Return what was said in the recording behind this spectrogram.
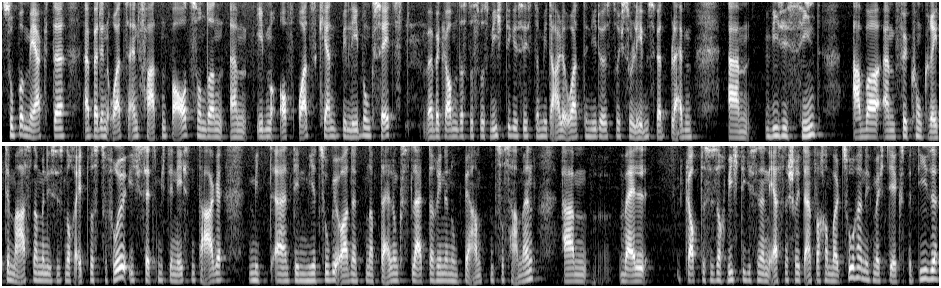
Supermärkte äh, bei den Ortseinfahrten baut, sondern ähm, eben auf Ortskernbelebung setzt, weil wir glauben, dass das was Wichtiges ist, damit alle Orte in Niederösterreich so lebenswert bleiben, ähm, wie sie sind. Aber ähm, für konkrete Maßnahmen ist es noch etwas zu früh. Ich setze mich die nächsten Tage mit äh, den mir zugeordneten Abteilungsleiterinnen und Beamten zusammen, ähm, weil glaube, dass es auch wichtig ist, in einem ersten Schritt einfach einmal zuhören. Ich möchte die Expertise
